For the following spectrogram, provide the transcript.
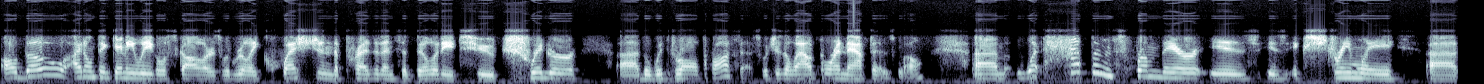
although I don't think any legal scholars would really question the president's ability to trigger uh, the withdrawal process, which is allowed for in NAFTA as well. Um, what happens from there is is extremely uh,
